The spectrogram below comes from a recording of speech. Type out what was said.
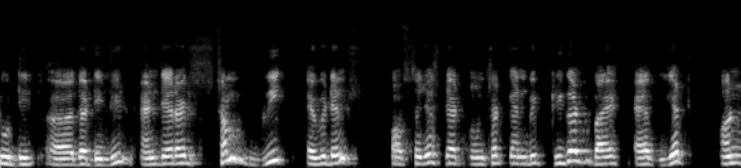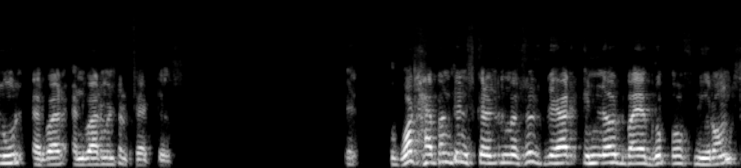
to uh, the disease, and there is some weak evidence of suggest that onset can be triggered by as yet unknown environmental factors. What happens in skeletal muscles? They are innerved by a group of neurons,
